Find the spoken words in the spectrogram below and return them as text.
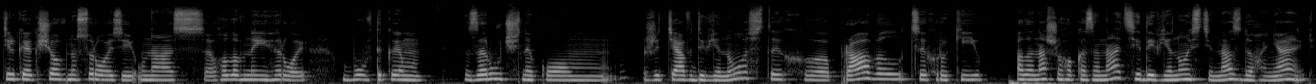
Тільки якщо в носорозі у нас головний герой був таким заручником життя в 90-х, е, правил цих років. Але нашого казана ці 90-ті нас доганяють,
